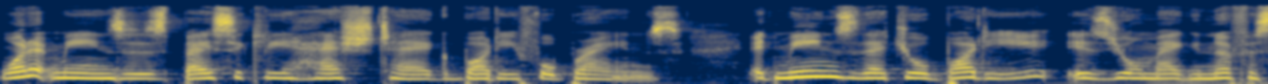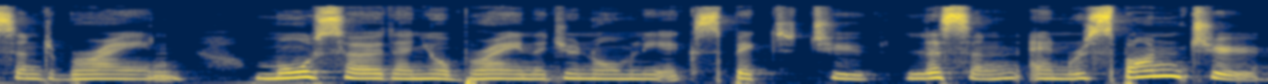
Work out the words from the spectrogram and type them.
What it means is basically hashtag body for brains. It means that your body is your magnificent brain, more so than your brain that you normally expect to listen and respond to.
